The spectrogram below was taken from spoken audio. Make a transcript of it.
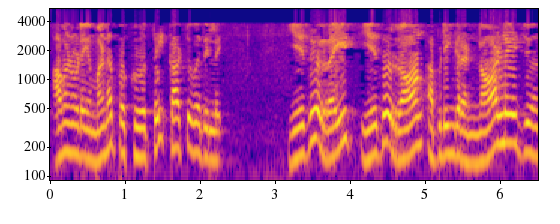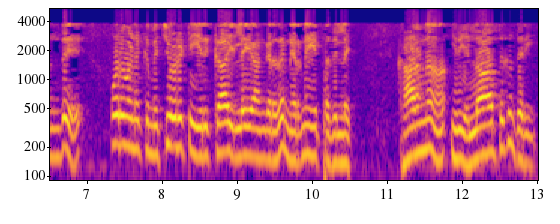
அவனுடைய மனப்பக்குவத்தை காட்டுவதில்லை. எது ரைட் எது ராங் அப்படிங்கிற நாலேஜ் வந்து ஒருவனுக்கு மெச்சூரிட்டி இருக்கா இல்லையாங்கிறத நிர்ணயிப்பதில்லை. காரணம் இது எல்லாத்துக்கும் தெரியும்.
